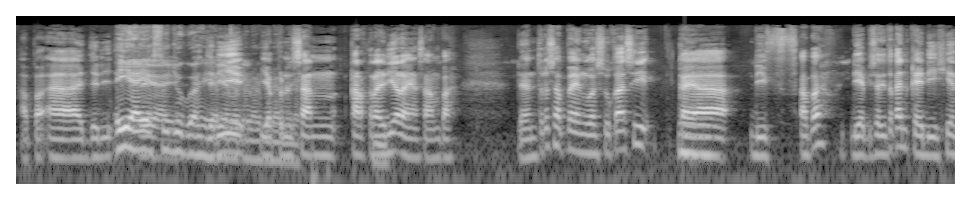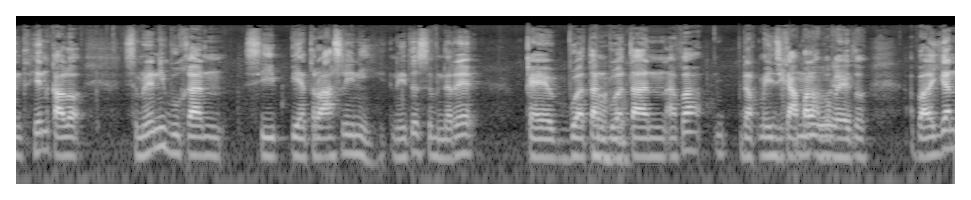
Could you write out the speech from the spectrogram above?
Apa eh, jadi Iya, iya, Iya, setuju gua. Iya, jadi benar, ya benar, benar. penulisan karakter dia lah yang sampah dan terus apa yang gue suka sih kayak Hmm. di apa di episode itu kan kayak di hint hint kalau sebenarnya ini bukan si Pietro asli nih ini tuh sebenarnya kayak buatan buatan apa dark magic apa lah Hmm, pokoknya iya. itu apalagi kan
